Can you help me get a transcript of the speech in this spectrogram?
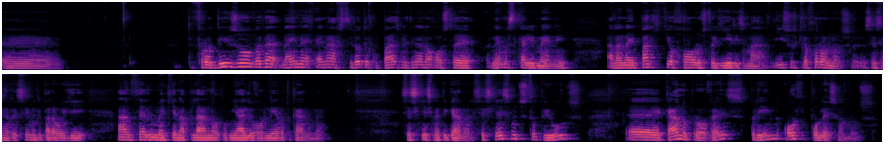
ε, Φροντίζω βέβαια να είναι ένα αυστηρό τεκουπάζ με την έννοια ώστε να είμαστε καλυμμένοι, αλλά να υπάρχει και ο χώρος στο γύρισμα, ίσως και ο χρόνος σε συνεργασία με την παραγωγή, αν θέλουμε και ένα πλάνο από μια άλλη γωνία να το κάνουμε σε σχέση με την κάμερα. Σε σχέση με τους ηθοποιούς, ε, κάνω πρόβες πριν, όχι πολλές όμως.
